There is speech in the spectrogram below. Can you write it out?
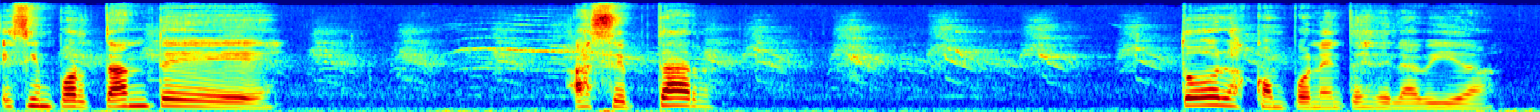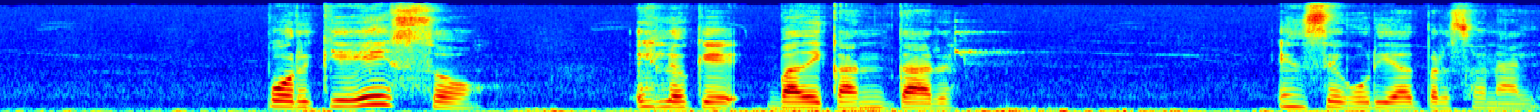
es importante aceptar todos los componentes de la vida, porque eso es lo que va a decantar en seguridad personal.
